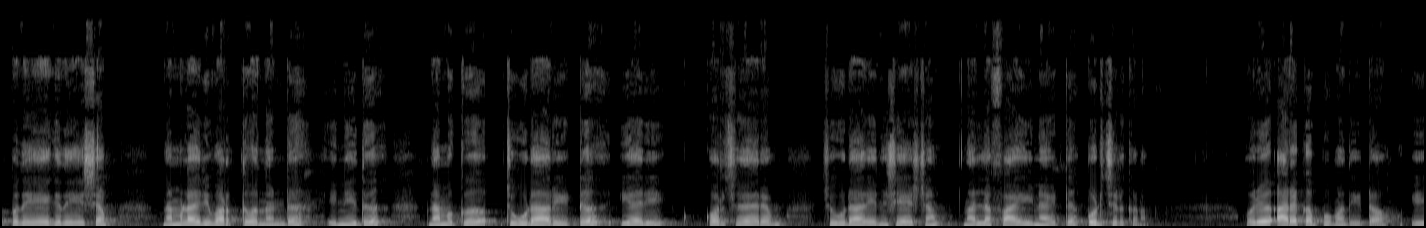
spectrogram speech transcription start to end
ഇപ്പോൾ ഏകദേശം നമ്മൾ അരി വറുത്ത് വന്നിട്ടുണ്ട്. ഇനി ഇത് നമുക്ക് ചൂടാറിയിട്ട് ഈ അരി കുറച്ച് നേരം ചൂടാറിയതിന് ശേഷം നല്ല ഫൈനായിട്ട് പൊടിച്ചെടുക്കണം. ഒരു അര കപ്പ് മതി കേട്ടോ ഈ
